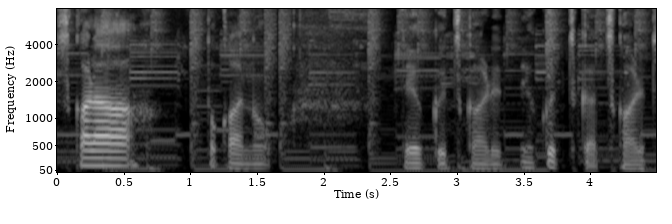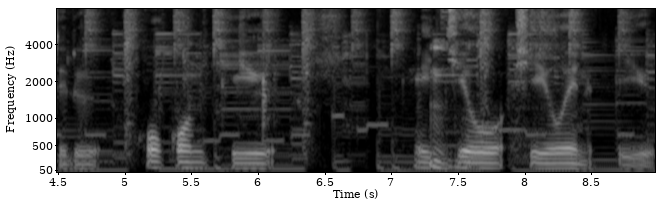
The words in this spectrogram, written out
スカラとかのでよく使われ、よく使われてる方根っていう、HOCON っていう、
